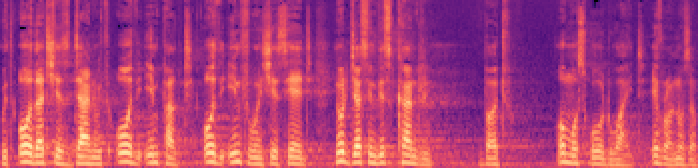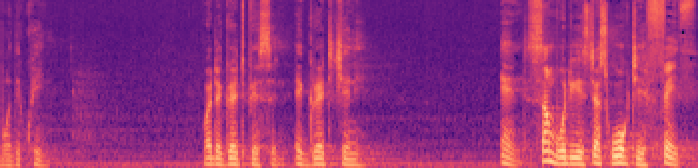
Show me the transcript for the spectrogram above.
with all that she has done, with all the impact, all the influence she has had, not just in this country, but almost worldwide. Everyone knows about the Queen. What a great person, a great journey. And somebody has just walked a faith,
